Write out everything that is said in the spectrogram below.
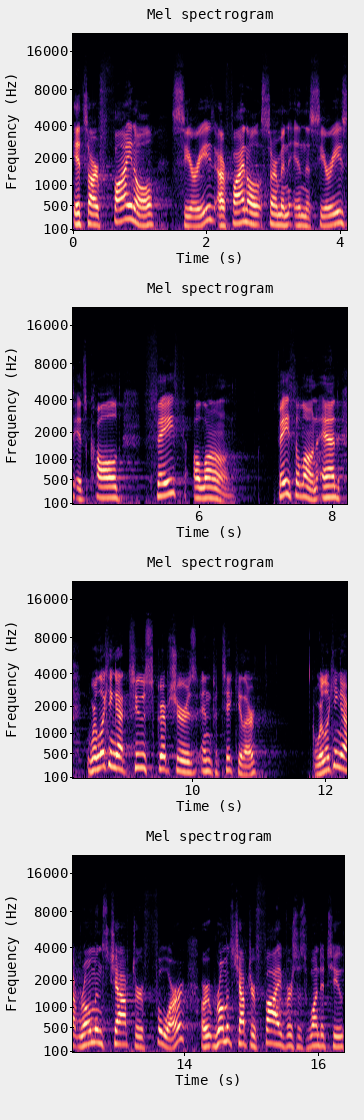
It's our final series, our final sermon in the series. It's called Faith Alone. Faith Alone. And we're looking at two scriptures in particular. We're looking at Romans chapter 4, or Romans chapter 5, verses 1 to 2,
